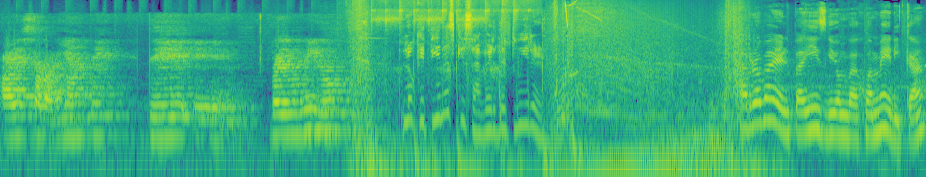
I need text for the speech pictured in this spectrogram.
a esta variante de eh, Reino Unido. Lo que tienes que saber de Twitter. Arroba el país-américa.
